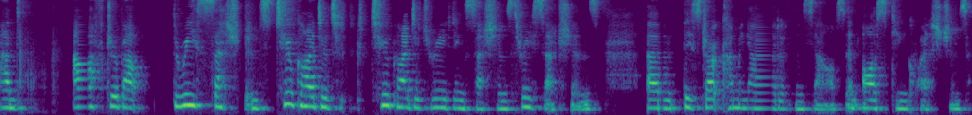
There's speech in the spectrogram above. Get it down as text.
And after about three sessions, two guided, two guided reading sessions, three sessions, um, they start coming out of themselves and asking questions.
